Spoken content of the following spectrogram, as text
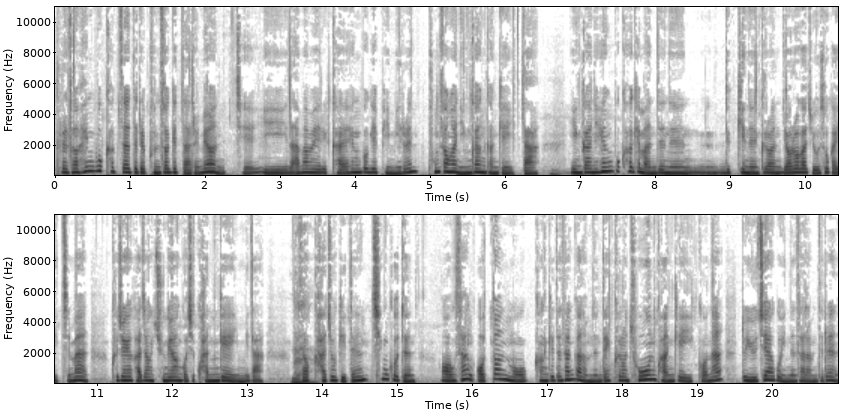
그래서 행복학자들의 분석에 따르면 이제 이 남아메리카의 행복의 비밀은 풍성한 인간관계에 있다. 인간이 행복하게 만드는 느끼는 그런 여러 가지 요소가 있지만 그 중에 가장 중요한 것이 관계입니다. 네. 그래서 가족이든 친구든 어, 상, 어떤 뭐 관계든 상관없는데 그런 좋은 관계에 있거나 또 유지하고 있는 사람들은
